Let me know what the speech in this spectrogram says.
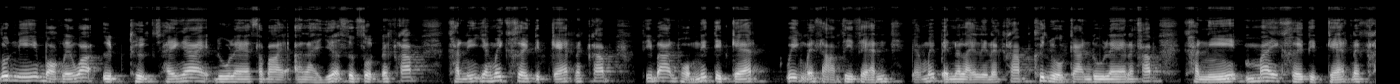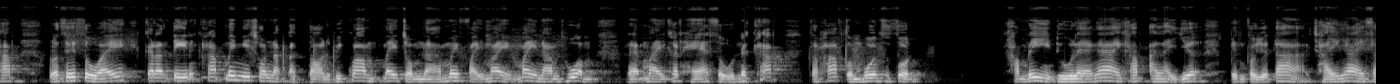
รุ่นนี้บอกเลยว่าอึดถึกใช้ง่าย ดูแลสบายอะไรเยอะสุดๆนะครับ คันนี้ยังไม่เคยติดแก๊สนะครับ ที่บ้านผมนี่ติดแก๊สวิ่งไป 3-4 แสน ยังไม่เป็นอะไรเลยนะครับ ขึ้นอยู่กับการดูแลนะครับ คันนี้ไม่เคยติดแก๊สนะครับ รถสวยๆ การันตีนะครับ ไม่มีชนหนักตัดต่อหรือพลิกคว่ำไม่จมน้ำ ไม่ไฟไหม้ ไม่น้ำท่วม และไม่ก็แท้ศูนย์นะครับ สภาพสมบูรณ์สุดๆ คัมรี่ดูแลง่ายครับ อะไหล่เยอะเป็นโตโยต้าใช้ง่ายส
